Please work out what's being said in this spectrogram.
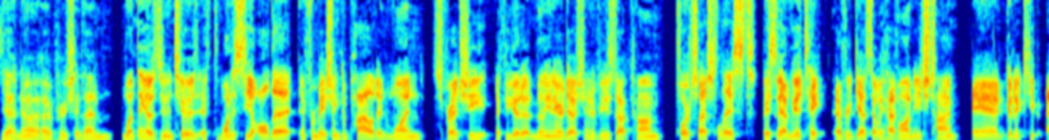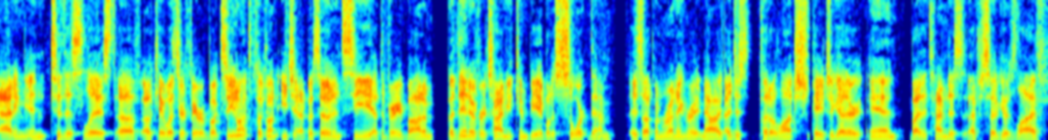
Yeah, no, I appreciate that. And one thing I was doing too is if you want to see all that information compiled in one spreadsheet, if you go to millionaire-interviews.com forward slash list, basically I'm going to take every guest that we have on each time and going to keep adding into this list of, okay, what's their favorite book? So you don't have to click on each episode and see at the very bottom, but then over time you can be able to sort them. It's up and running right now. I just put a launch page together and by the time this episode goes live,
